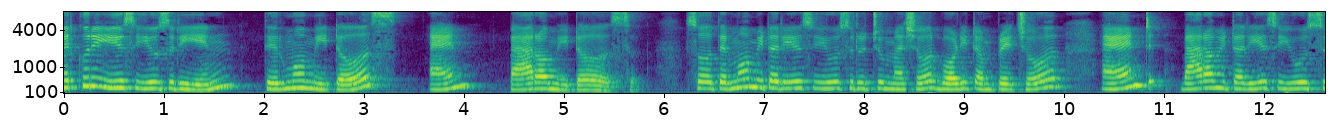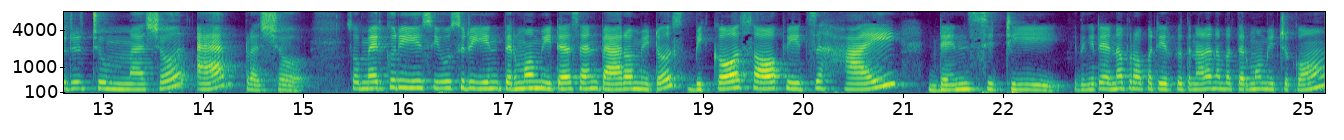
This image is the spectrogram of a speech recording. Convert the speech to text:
mercury is used in thermometers and parameters. So thermometer is used to measure body temperature and barometer is used to measure air pressure. So mercury is used in thermometers and barometers because of its high density. இதுங்கிட்ட என்ன ப்ராப்பர்ட்டி இருக்கிறதுனால நம்ம தெர்மோமீட்டருக்கும்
